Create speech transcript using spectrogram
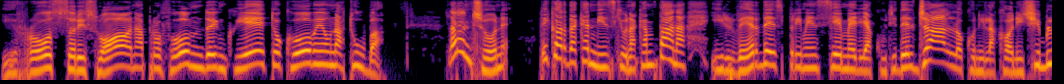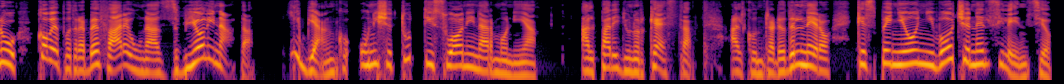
il rosso risuona profondo e inquieto come una tuba. L'arancione ricorda a Kandinsky una campana, il verde esprime insieme gli acuti del giallo con i laconici blu, come potrebbe fare una sviolinata. Il bianco unisce tutti i suoni in armonia, al pari di un'orchestra, al contrario del nero, che spegne ogni voce nel silenzio.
